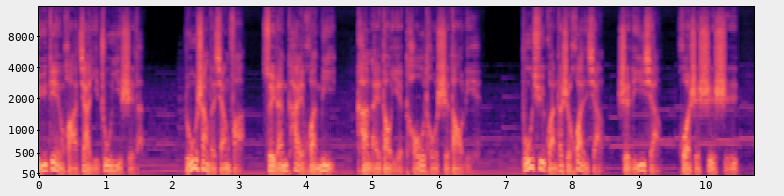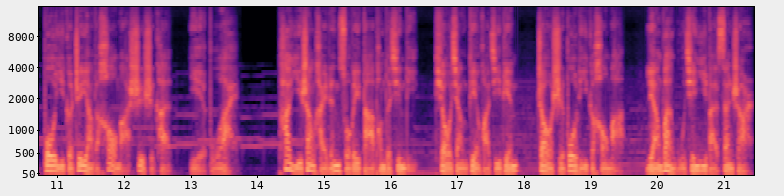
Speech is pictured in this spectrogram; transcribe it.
对于电话加以注意似的。如上的想法虽然太幻秘，看来倒也头头是道理。不去管它是幻想、是理想或是事实。拨一个这样的号码试试看，也不碍。他以上海人所谓打棚的心理，跳向电话机边，照实拨了一个号码：两万五千一百三十二。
